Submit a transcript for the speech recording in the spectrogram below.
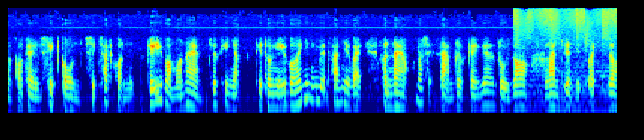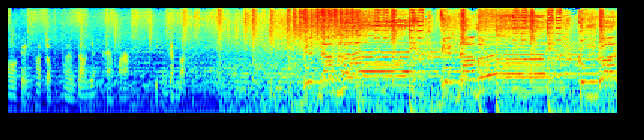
uh, có thể xịt cồn, xịt sát khuẩn kỹ vào món hàng trước khi nhận. Thì tôi nghĩ với những biện pháp như vậy, phần nào nó sẽ giảm được cái rủi ro lan truyền dịch bệnh do cái hoạt động uh, giao nhận hàng hóa đem lại. Việt Nam ơi, Việt Nam ơi, cùng đoàn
